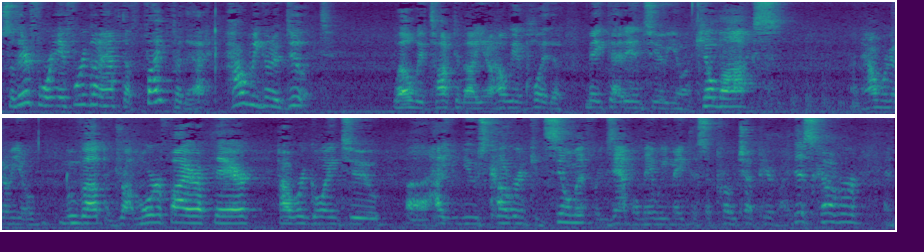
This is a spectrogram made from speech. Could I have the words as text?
So therefore, if we're going to have to fight for that, how are we going to do it? Well, we've talked about you know how we employ the make that into you know a kill box, and how we're going to you know move up and drop mortar fire up there. How we're going to uh, how you use cover and concealment. For example, maybe we make this approach up here by this cover and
